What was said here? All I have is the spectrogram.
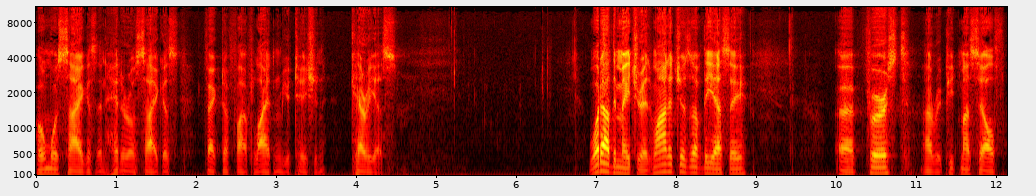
homozygous and heterozygous factor V Leiden mutation carriers. What are the major advantages of the assay? Uh, first, I repeat myself,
